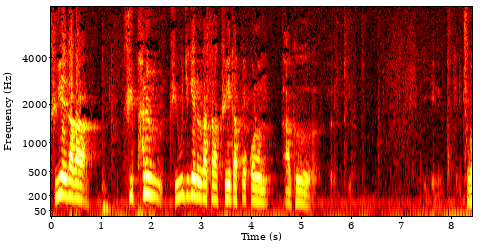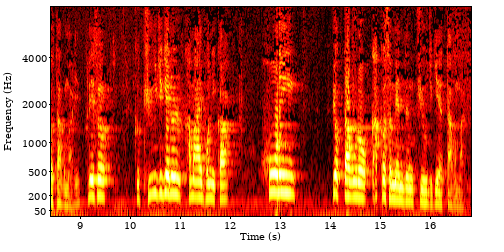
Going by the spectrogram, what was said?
귀에다가 귀 파는 귀우지개를 갖다가 귀에다 꽂고는 아 그 죽었다고 말이야. 그래서 그 귀우지개를 가만히 보니까 호랭이 뼈다구로 깎아서 만든 귀우지개였다고 말이야.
